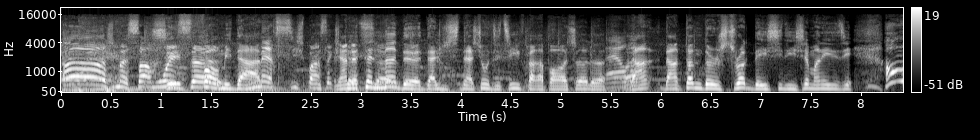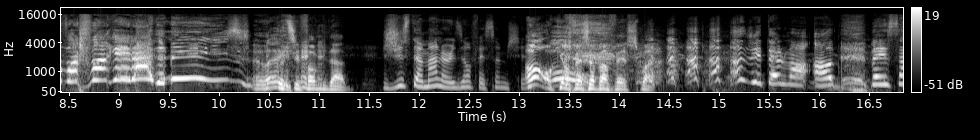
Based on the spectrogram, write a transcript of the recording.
Ah, je me sens moins C'est seul. formidable. Merci, je pensais que Il y en a tellement de- d'hallucinations auditives par rapport à ça. Là. Ben, on dans, dans Thunderstruck d'ACDC, à un moment donné, il dit On va se fucker la Denise! Ouais. Écoute, c'est formidable. Justement, lundi, on fait ça, Michel. Oh, OK, on fait ça parfait, super. J'ai tellement hâte. Vincent,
